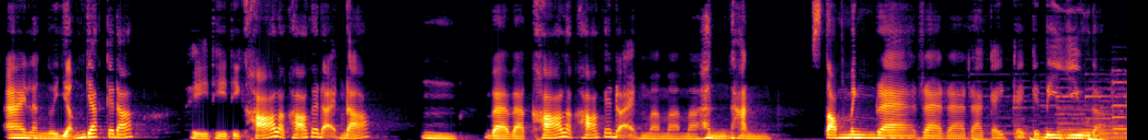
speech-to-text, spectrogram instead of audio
Ai là người dẫn dắt cái đó? Thì thì thì khó là khó cái đoạn đó. Ừ. và và khó là khó cái đoạn mà mà mà hình thành, storming ra ra ra ra cái cái cái BU đó.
